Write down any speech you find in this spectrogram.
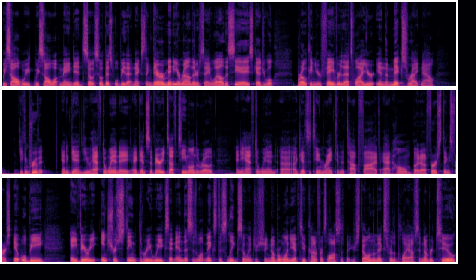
We saw we we saw what Maine did. So so this will be that next thing. There are many around that are saying, well, the CAA schedule broke in your favor. That's why you're in the mix right now. You can prove it. And again, you have to win a, against a very tough team on the road, and you have to win uh, against a team ranked in the top five at home. But uh, first things first, it will be a very interesting three weeks. And, and this is what makes this league so interesting. Number one, you have two conference losses, but you're still in the mix for the playoffs. And number two,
